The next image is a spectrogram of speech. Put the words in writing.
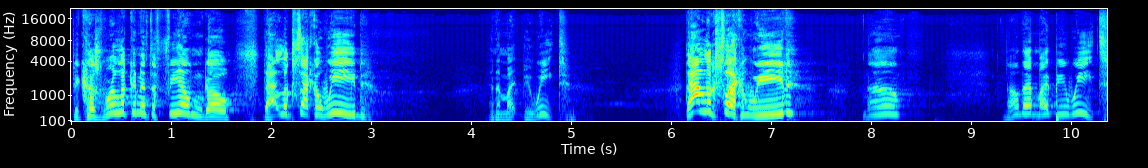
Because we're looking at the field and go, that looks like a weed, and it might be wheat. That looks like a weed. No, no, that might be wheat.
